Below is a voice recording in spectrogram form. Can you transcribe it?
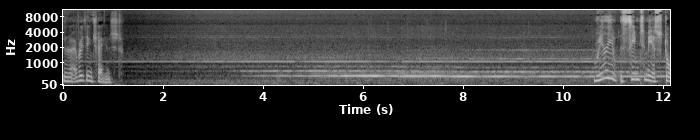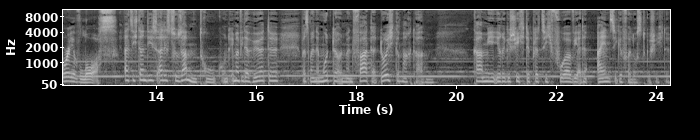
You know, everything changed. Really seemed to me a story of loss. Als ich dann dies alles zusammentrug und immer wieder hörte, was meine Mutter und mein Vater durchgemacht haben, kam mir ihre Geschichte plötzlich vor wie eine einzige Verlustgeschichte.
